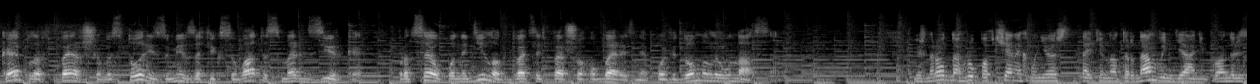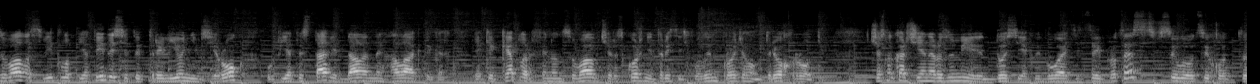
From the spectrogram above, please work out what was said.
Кеплер вперше в історії зумів зафіксувати смерть зірки. Про це у понеділок, 21 березня, повідомили у НАСА. Міжнародна група вчених в університеті Нотр-Дам в Індіані проаналізувала світло 50 трильйонів зірок у 500 віддалених галактиках, які Кеплер фінансував через кожні 30 хвилин протягом трьох років. Чесно кажучи, я не розумію досі, як відбувається цей процес в силу оцих от е,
